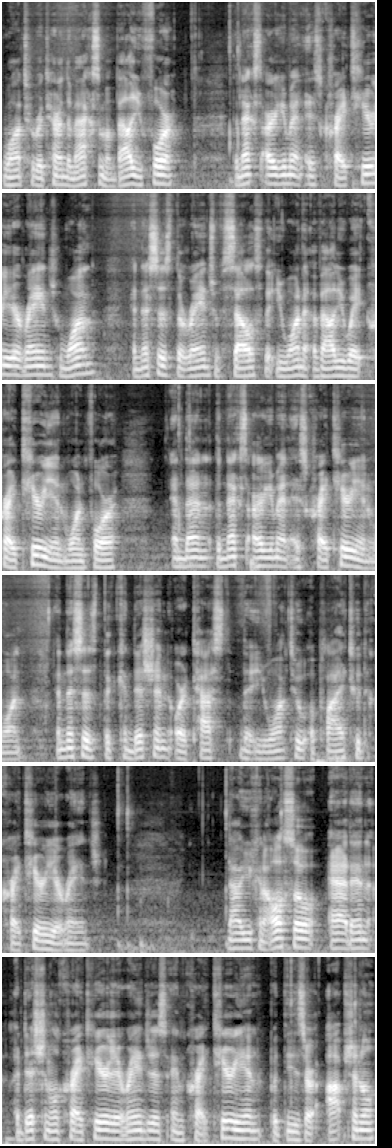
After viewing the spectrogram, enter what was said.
want to return the maximum value for. The next argument is criteria range 1, and this is the range of cells that you want to evaluate criterion 1 for and then the next argument is criterion one and this is the condition or test that you want to apply to the criteria range. Now you can also add in additional criteria ranges and criterion, but these are optional,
